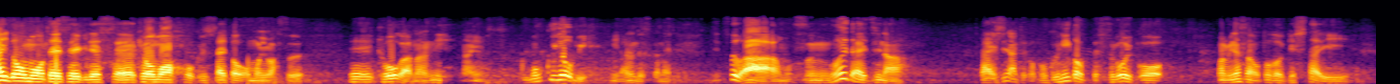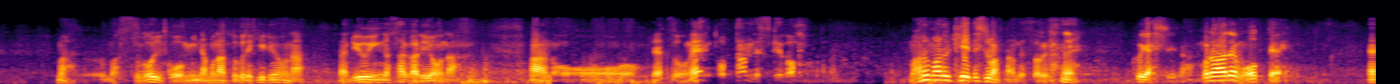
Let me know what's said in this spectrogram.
はい、どうも、定世紀です。えー今日もお送りしたいと思います。えー今日が何、何日木曜日になるんですかね。実は、もうすんごい大事な、大事なというか、僕にとってすごいこう、まあ、皆さんお届けしたい、まあ、まあ、すごいこう、みんなも納得できるような、まあ留飲が下がるような、あのーやつをね、撮ったんですけど、丸々消えてしまったんです、それがね。悔しいな。これはでも追って、え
